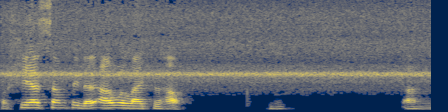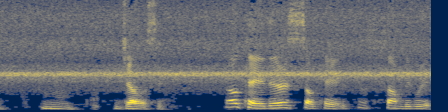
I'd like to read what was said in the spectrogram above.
or she has something that I would like to have. And mm, jealousy. Okay, there's okay some degree,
